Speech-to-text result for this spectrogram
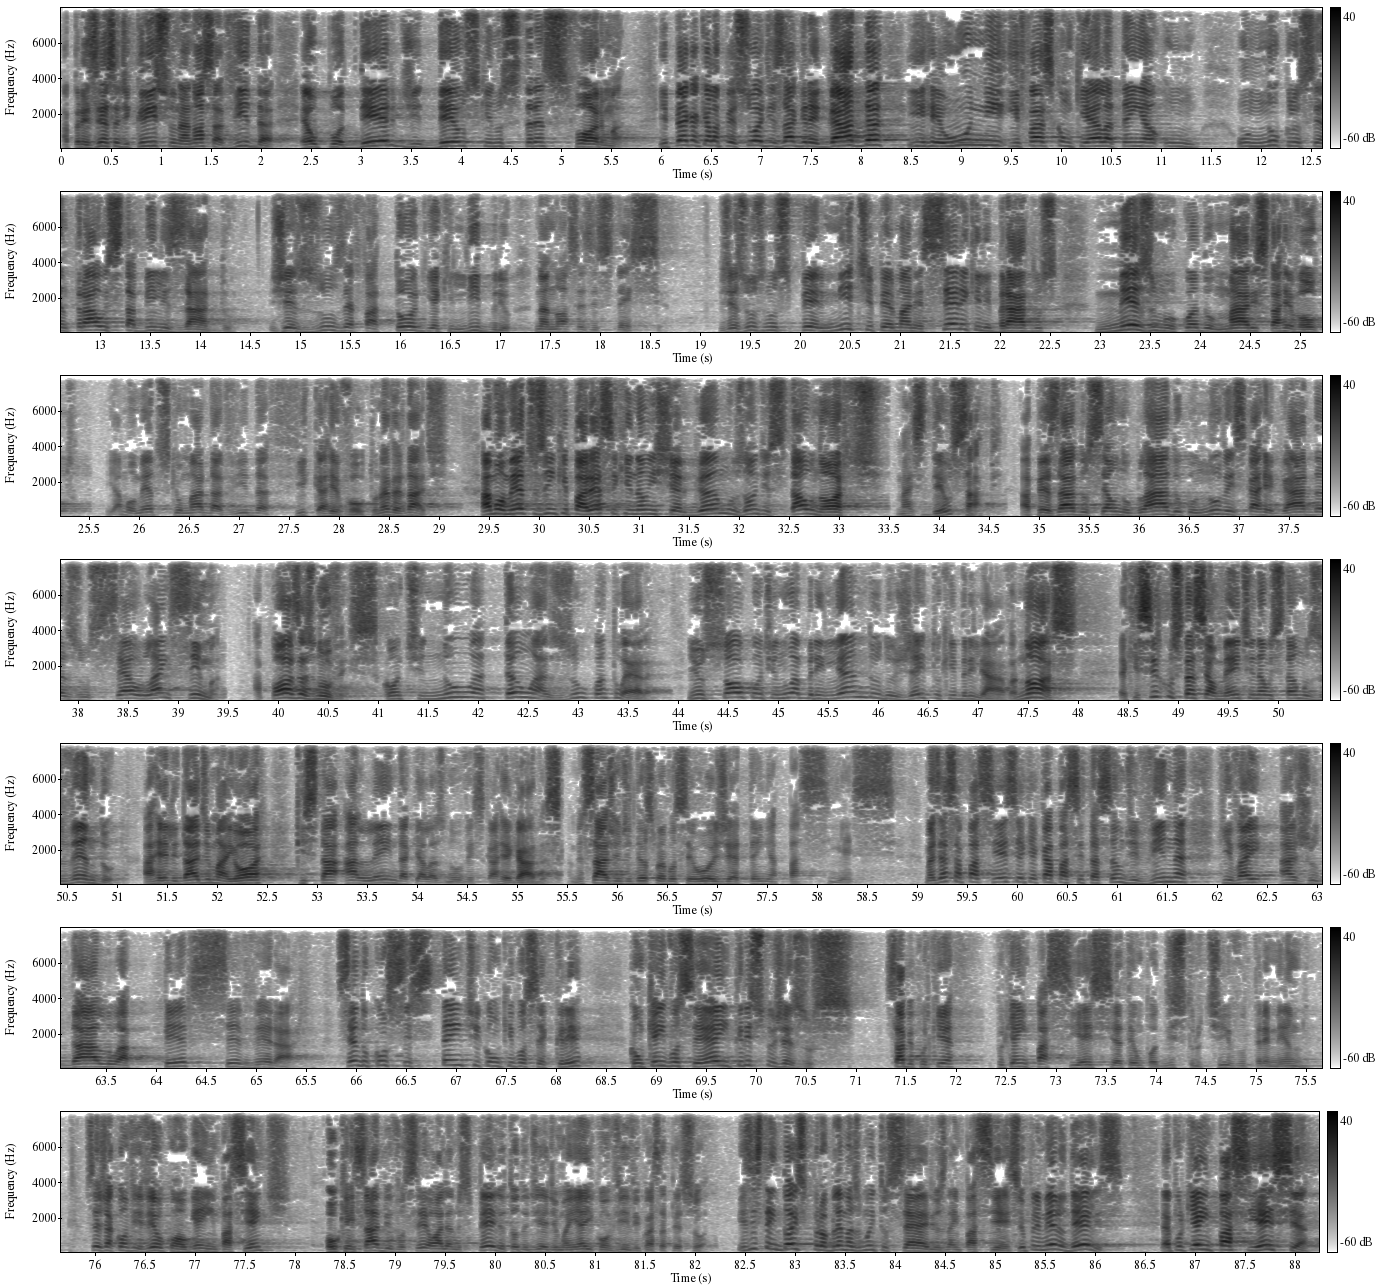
A presença de Cristo na nossa vida é o poder de Deus que nos transforma. E pega aquela pessoa desagregada e reúne e faz com que ela tenha um, um núcleo central estabilizado. Jesus é fator de equilíbrio na nossa existência. Jesus nos permite permanecer equilibrados, mesmo quando o mar está revolto. E há momentos que o mar da vida fica revolto, não é verdade? Há momentos em que parece que não enxergamos onde está o norte, mas Deus sabe. Apesar do céu nublado, com nuvens carregadas, o céu lá em cima, após as nuvens, continua tão azul quanto era e o sol continua brilhando do jeito que brilhava. Nós é que circunstancialmente não estamos vendo a realidade maior que está além daquelas nuvens carregadas. A mensagem de Deus para você hoje é tenha paciência. Mas essa paciência é que é capacitação divina que vai ajudá-lo a perseverar, sendo consistente com o que você crê, com quem você é em Cristo Jesus. Sabe por quê? Porque a impaciência tem um poder destrutivo tremendo. Você já conviveu com alguém impaciente? Ou quem sabe você olha no espelho todo dia de manhã e convive com essa pessoa? Existem dois problemas muito sérios na impaciência. O primeiro deles é porque a impaciência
